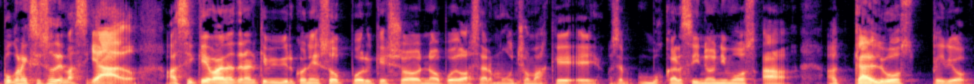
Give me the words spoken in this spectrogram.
poco en exceso demasiado. Así que van a tener que vivir con eso porque yo no puedo hacer mucho más que eh, buscar sinónimos a, a calvos, pero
